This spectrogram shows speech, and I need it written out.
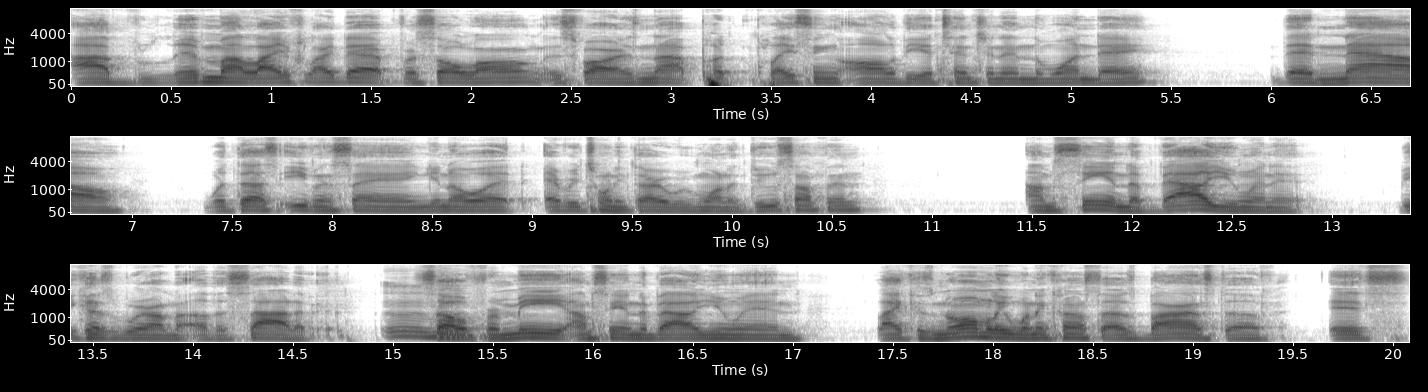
I've lived my life like that for so long, as far as not put placing all of the attention in the one day. That now, with us even saying, you know what, every twenty third we want to do something, I'm seeing the value in it because we're on the other side of it. Mm-hmm. So for me, I'm seeing the value in like because normally when it comes to us buying stuff, it's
